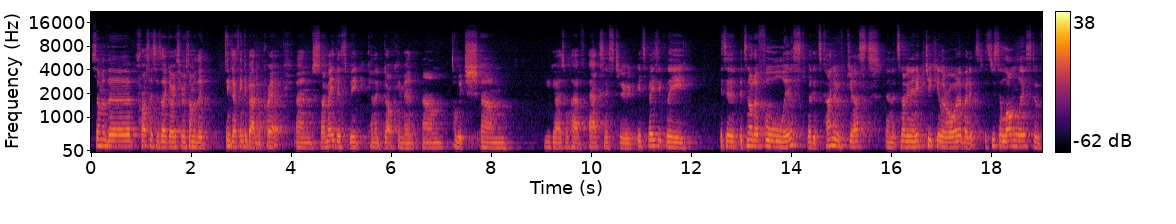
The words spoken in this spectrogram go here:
some of the processes I go through, some of the things I think about in prep. And so I made this big kind of document, um, which um, you guys will have access to. It's basically it's a it's not a full list, but it's kind of just and it's not in any particular order, but it's it's just a long list of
